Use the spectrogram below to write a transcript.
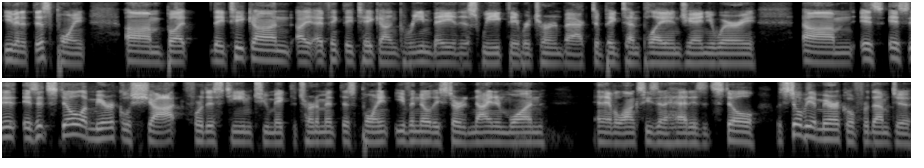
even at this point. Um, but they take on, I, I think they take on Green Bay this week. They return back to Big Ten play in January. Um, is is it is it still a miracle shot for this team to make the tournament at this point, even though they started nine and one and they have a long season ahead? Is it still would still be a miracle for them to,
